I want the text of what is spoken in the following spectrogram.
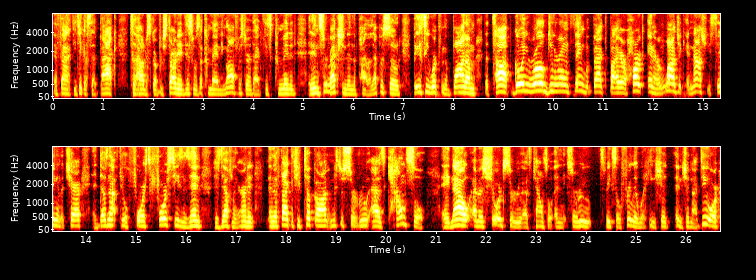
In fact, you take a step back to how Discovery started. This was a commanding officer that just committed an insurrection in the pilot episode. Basically, worked from the bottom, the top, going rogue, doing her own thing, but backed by her heart and her logic. And now she's sitting in the chair and does not feel forced. Four seasons in, she's definitely earned it. And the fact that she took on Mr. Saru as counsel a now an assured Saru as counsel, and Saru speaks so freely of what he should and should not do, or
